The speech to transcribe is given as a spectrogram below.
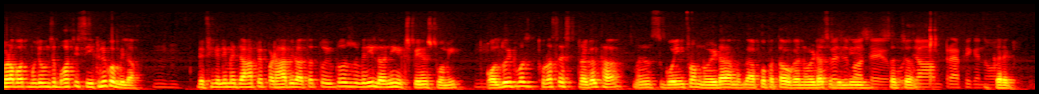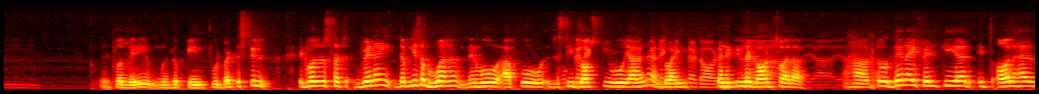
थोड़ा बहुत मुझे उनसे बहुत सी सीखने को मिला। बेसिकली मैं जहाँ पे पढ़ा भी रहा था तो it was very learning experience for me hmm, although it was थोड़ा सा स्ट्रगल था मीन्स गोइंग फ्रॉम नोएडा मतलब आपको पता होगा नोएडा से Delhi such all correct it was very मतलब painful but still it was such when I जब ये सब हुआ ना देन वो आपको स्टीव जॉब्स की वो याद है ना ड्राइंग connecting the dots वाला। हाँ तो देन आई फेल्ट कि यार इट्स ऑल हैज़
